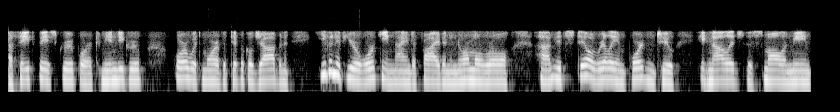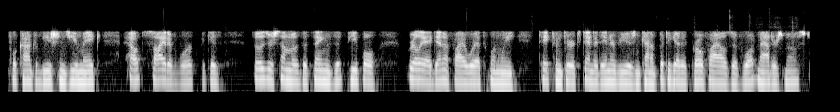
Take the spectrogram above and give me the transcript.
a faith-based group or a community group, or with more of a typical job. And even if you're working nine to five in a normal role, um, it's still really important to acknowledge the small and meaningful contributions you make outside of work because those are some of the things that people really identify with when we take them through extended interviews and kind of put together profiles of what matters most.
